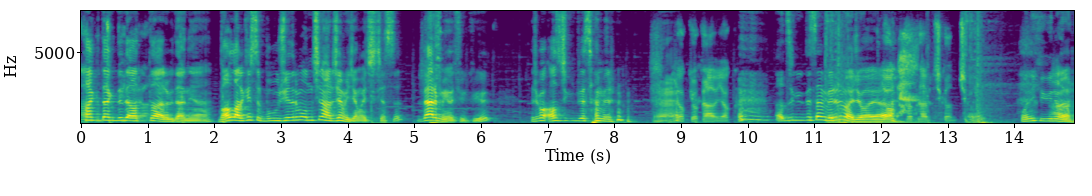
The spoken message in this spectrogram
tak Harbiden tak çok dedi ya. attı harbiden ya. Vallahi arkadaşlar bu ucuyelerimi onun için harcamayacağım açıkçası. Vermiyor çünkü. Acaba azıcık yüklesem verir mi? Yok yok abi yok. Azıcık yüklesem verir mi acaba ya? Yok yok abi çıkalım çıkalım. 12 günü Abi, var.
